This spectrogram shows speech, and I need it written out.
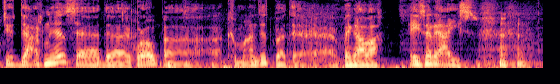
To Darkness, uh, the group uh, commanded, but uh, venga va, Ace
